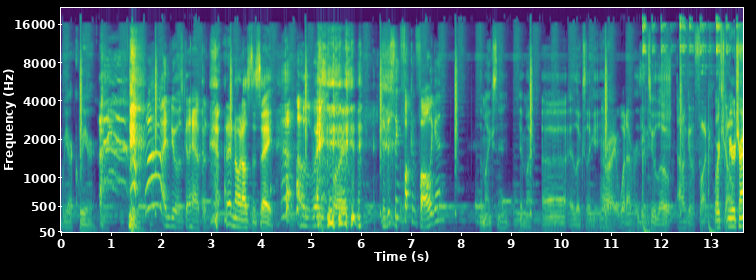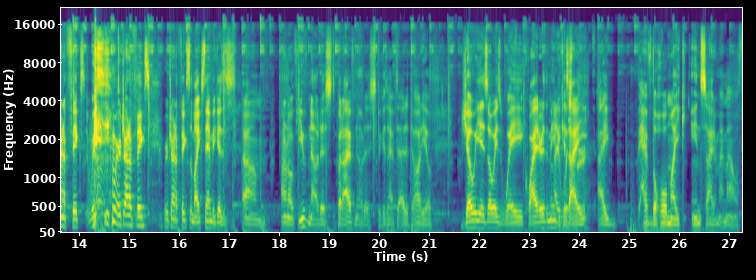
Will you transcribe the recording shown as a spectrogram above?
We are queer. I knew it was gonna happen. I didn't know what else to say. I was waiting for it. Did this thing fucking fall again? The mic stand. It might. Uh, it looks like it. Yeah. All right, whatever. Is dude. it too low? I don't give a fuck. We're, we were trying to fix. We were trying to fix. We were trying to fix the mic stand because um, I don't know if you've noticed, but I've noticed because I have to edit the audio. Joey is always way quieter than me I because I whisper. I have the whole mic inside of my mouth,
